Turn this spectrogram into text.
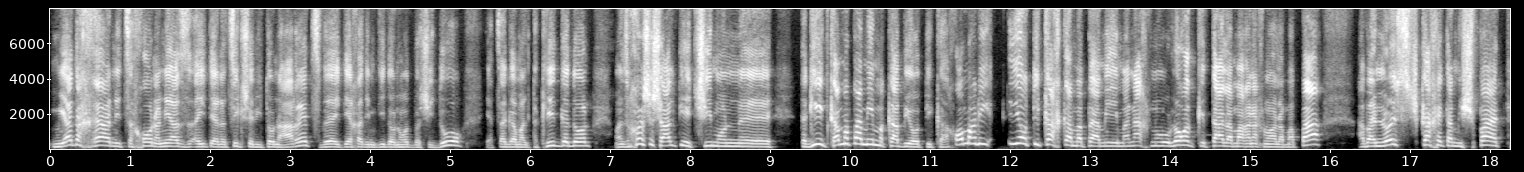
מיד אחרי הניצחון, אני אז הייתי הנציג של עיתון הארץ, והייתי יחד עם גדעון הוד בשידור, יצא גם על תקליט גדול, ואני זוכר ששאלתי את שמעון, אה, תגיד, כמה פעמים מכבי עוד תיקח? הוא אמר לי, היא עוד תיקח כמה פעמים, אנחנו, לא רק טל אמר אנחנו על המפה, אבל אני לא אשכח את המשפט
